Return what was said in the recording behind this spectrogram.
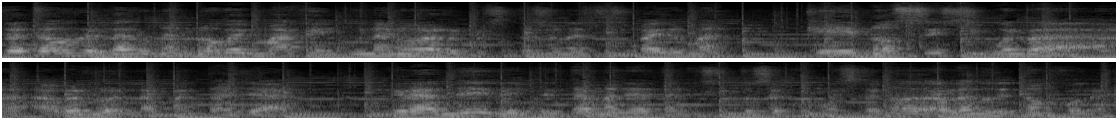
trataron de dar una nueva imagen, una nueva representación a este Spider-Man, que no sé si vuelva a, a verlo en la pantalla grande de, de tal manera tan exitosa como esta, ¿no? Hablando de Tom Holland.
